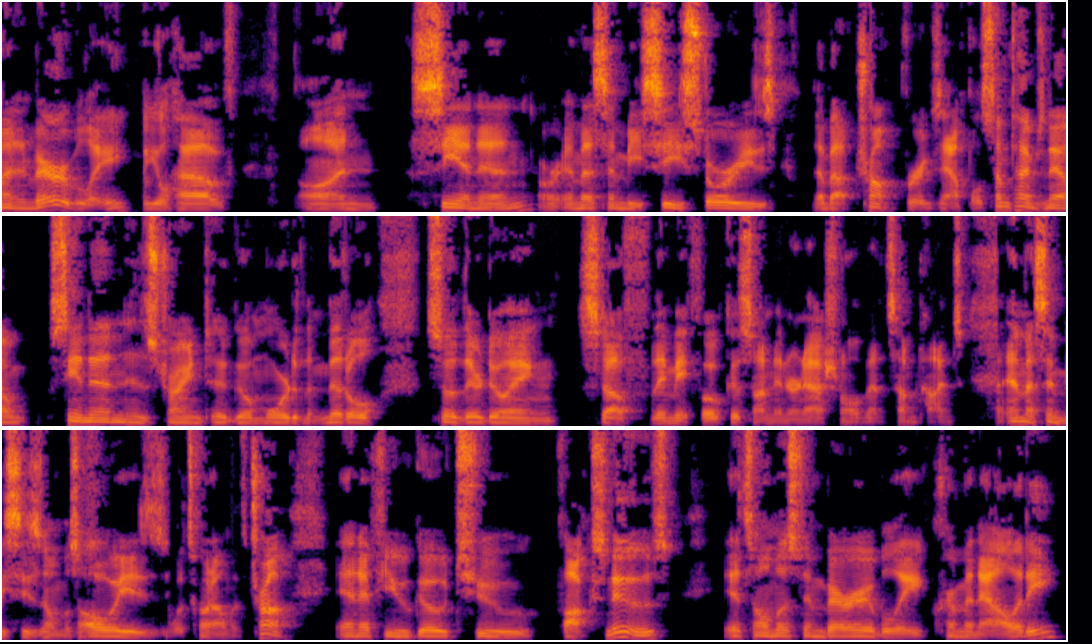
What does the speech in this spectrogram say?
And invariably, you'll have on CNN or MSNBC stories about Trump, for example. Sometimes now CNN is trying to go more to the middle, so they're doing stuff. They may focus on international events sometimes. MSNBC is almost always what's going on with Trump. And if you go to Fox News, it's almost invariably criminality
